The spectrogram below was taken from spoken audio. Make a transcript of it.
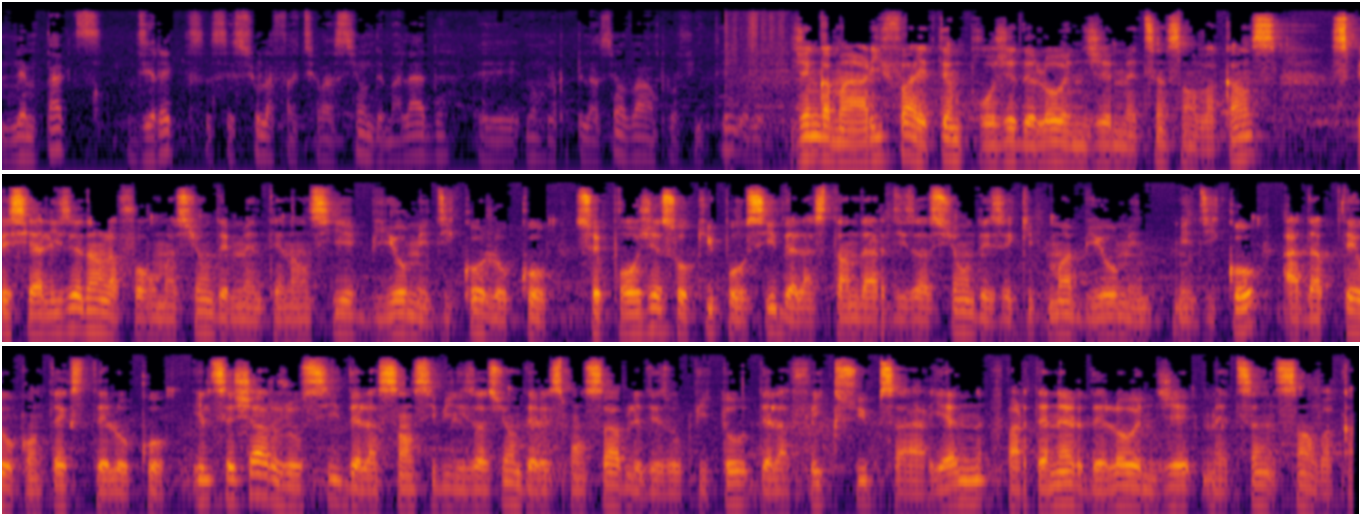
l'impact direct, c'est sur la facturation des malades et donc la population va en profiter. Jenga Maharifa est un projet de l'ONG Médecins sans vacances spécialisé dans la formation des maintenanciers biomédicaux locaux. Ce projet s'occupe aussi de la standardisation des équipements biomédicaux adaptés au contexte locaux. Il se charge aussi de la sensibilisation des responsables des hôpitaux de l'Afrique subsaharienne, partenaires de l'ONG Médecins sans vacances.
